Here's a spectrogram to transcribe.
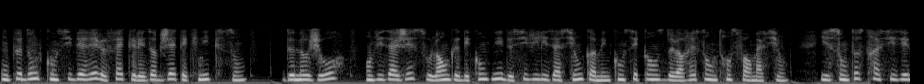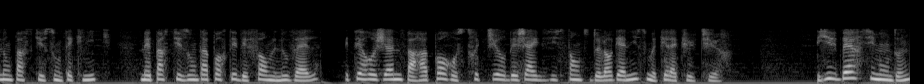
On peut donc considérer le fait que les objets techniques sont, de nos jours, envisagés sous l'angle des contenus de civilisation comme une conséquence de leur récente transformation. Ils sont ostracisés non parce qu'ils sont techniques, mais parce qu'ils ont apporté des formes nouvelles, hétérogènes par rapport aux structures déjà existantes de l'organisme qu'est la culture. Gilbert Simondon,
